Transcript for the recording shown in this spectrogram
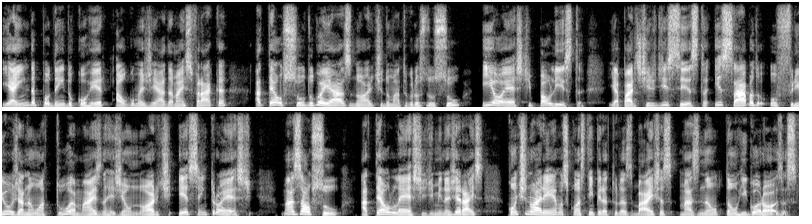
e ainda podendo ocorrer alguma geada mais fraca até o sul do Goiás, norte do Mato Grosso do Sul e oeste paulista. E a partir de sexta e sábado, o frio já não atua mais na região norte e centro-oeste, mas ao sul, até o leste de Minas Gerais, continuaremos com as temperaturas baixas, mas não tão rigorosas.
